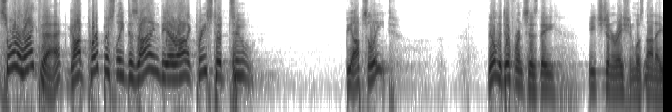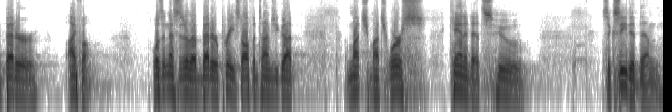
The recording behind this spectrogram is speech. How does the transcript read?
Sort of like that, God purposely designed the Aaronic priesthood to be obsolete. The only difference is they each generation was not a better iPhone. Wasn't necessarily a better priest. Oftentimes you got much, much worse candidates who succeeded them.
